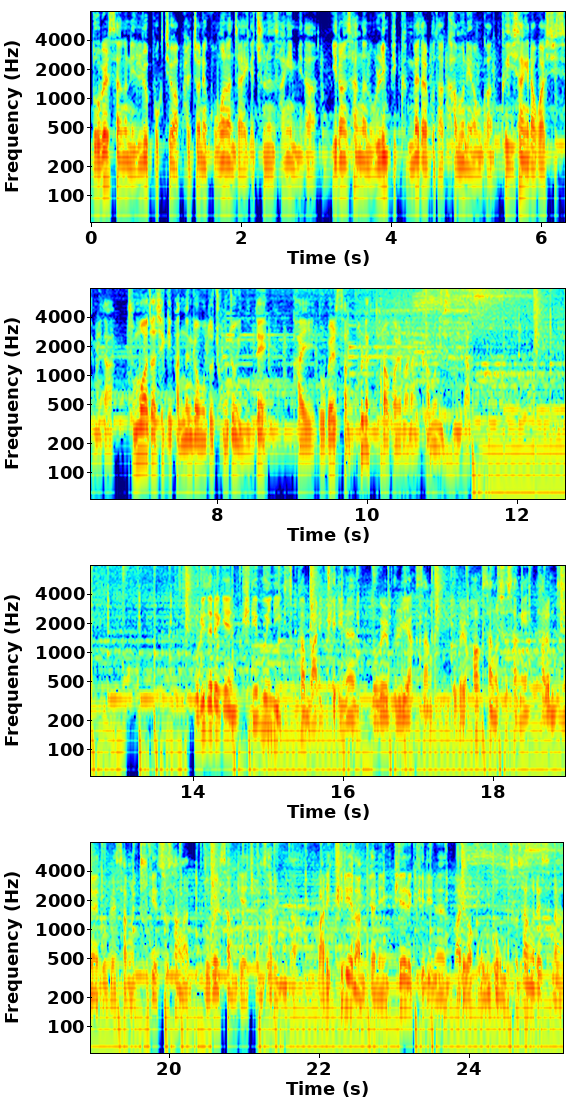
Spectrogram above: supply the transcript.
노벨상은 인류 복지와 발전에 공헌한 자에게 주는 상입니다. 이런 상은 올림픽 금메달보다 가문의 영광 그 이상이라고 할 수 있습니다. 부모와 자식이 받는 경우도 종종 있는데 가히 노벨상 콜렉터라고 할 만한 가문이 있습니다. 우리들에겐 퀴리 부인이 익숙한 마리 퀴리는 노벨 물리학상, 노벨 화학상을 수상해 다른 분야의 노벨상을 두 개 수상한 노벨상계의 전설입니다. 마리 퀴리의 남편인 피에르 퀴리는 마리와 공동 수상을 했으나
